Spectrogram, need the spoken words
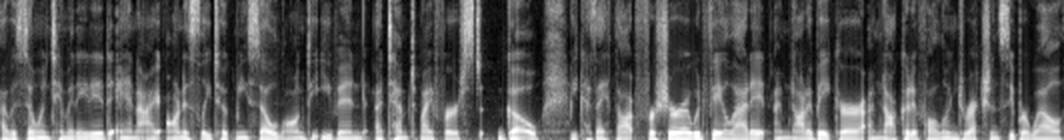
I was so intimidated and I honestly took me so long to even attempt my first go because I thought for sure I would fail at it. I'm not a baker, I'm not good at following directions super well.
